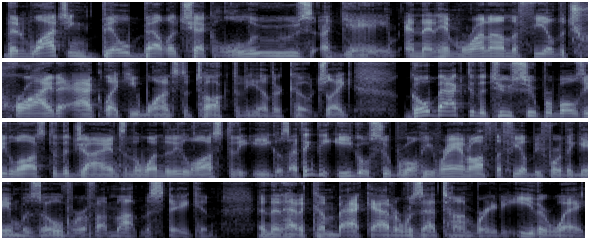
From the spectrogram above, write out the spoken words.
than watching Bill Belichick lose a game and then him run on the field to try to act like he wants to talk to the other coach. Like go back to the two Super Bowls he lost to the Giants and the one that he lost to the Eagles. I think the Eagles Super Bowl he ran off the field before the game was over if I'm not mistaken and then had to come back out or was that Tom Brady? Either way,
